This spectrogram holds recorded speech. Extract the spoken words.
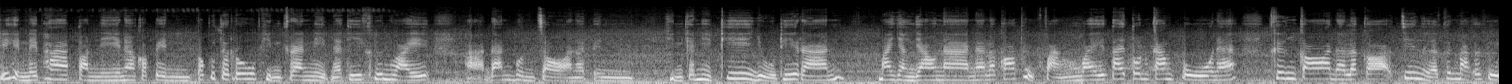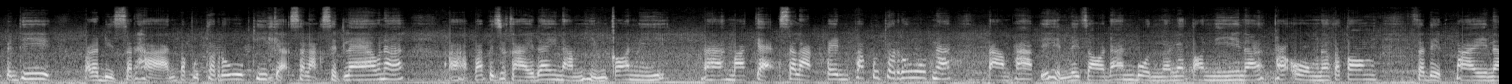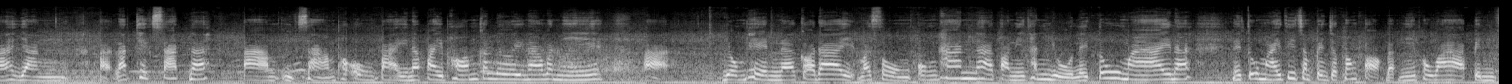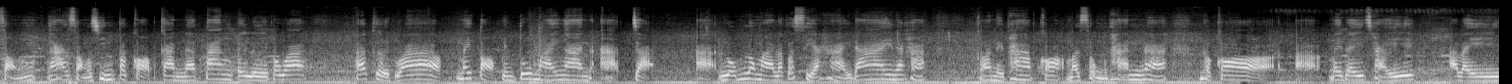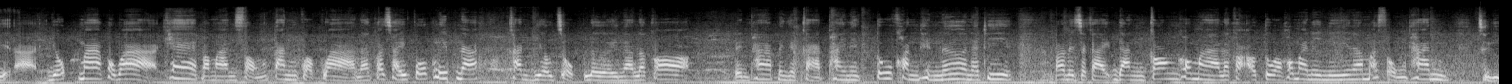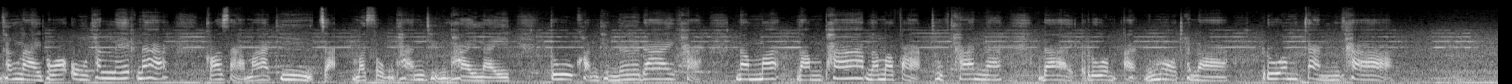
ที่เห็นในภาพตอนนี้นะก็เป็นพระพุทธรูปหินแกรนิตนะที่ขึ้นไว้ด้านบนจอนะเป็นหินแกรนิตที่อยู่ที่ร้านมาอย่างยาวนานนะแล้วก็ถูกฝังไว้ใต้ต้นก้ามปูนะครึ่งก้อนนะแล้วก็ที่เหนือขึ้นมาก็คือเป็นที่ประดิษฐานพระพุทธรูปที่แกะสลักเสร็จแล้วนะป้าเปญจกายได้นำหินก้อนนี้ นะมาแกะสลักเป็นพระพุทธรูปนะตามภาพที่เห็นในจอด้านบนนะแล้วตอนนี้นะพระองค์นะก็ต้องเสด็จไปนะยังรัฐเท็กซัสนะตามอีก 3 พระองค์ไปนะไปพร้อมกันเลยนะวันนี้โยมเพนนะก็ได้มาส่งองค์ท่านนะตอนนี้ท่านอยู่ในตู้ไม้นะในตู้ไม้ที่จำเป็นจะต้องตอกแบบนี้ เพราะว่าเป็นสองงานสองชิ้นประกอบกันนะตั้งไปเลย เพราะว่าถ้าเกิดว่าไม่ตอกเป็นตู้ไม้งานอาจจะ ล้มลงมาแล้วก็เสียหายได้นะคะ ก็ในภาพก็มาส่งท่านนะแล้วก็ไม่ได้ใช้อะไรยกมากเพราะว่าแค่ประมาณ 2 ตันกว่าๆนะก็ใช้โฟกคลิฟต์นะคันเดียวจบเลยนะแล้วก็ เป็นภาพบรรยากาศภายในตู้คอนเทนเนอร์นะที่ป้าเบญจกายดันกล้องเข้ามา แล้วก็เอาตัวเข้ามาในนี้นะมาส่งท่านถึงข้างใน เพราะว่าองค์ท่านเล็กนะคะก็สามารถที่จะมาส่งท่านถึงภายในตู้คอนเทนเนอร์ได้ค่ะนำมานำภาพนะมาฝากทุกท่านนะ ได้ร่วมอนุโมทนาร่วมกันค่ะ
